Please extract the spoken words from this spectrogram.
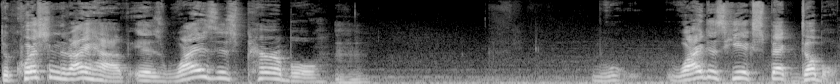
The question that I have is, why is this parable? w- Why does he expect double?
